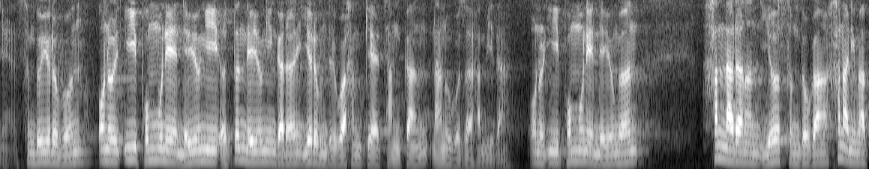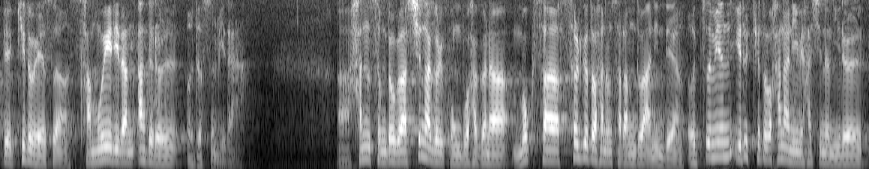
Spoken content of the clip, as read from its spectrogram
예, 성도 여러분, 오늘 이 본문의 내용이 어떤 내용인가를 여러분들과 함께 잠깐 나누고자 합니다. 오늘 이 본문의 내용은 한나라는 여성도가 하나님 앞에 기도해서 사무엘이란 아들을 얻었습니다. 아, 한 성도가 신학을 공부하거나 목사 설교도 하는 사람도 아닌데 어쩌면 이렇게도 하나님이 하시는 일을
